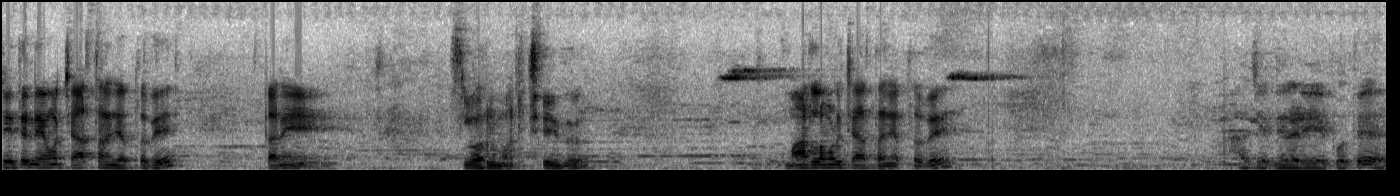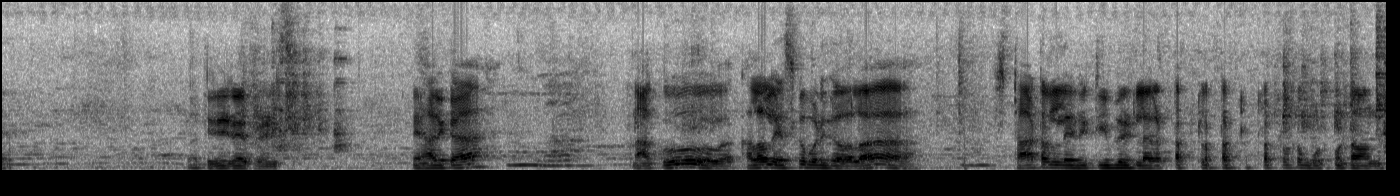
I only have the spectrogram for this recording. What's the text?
చైతన్య ఏమో చేస్తానని చెప్తుంది. కానీ స్లో అనమాట చేయదు. మాటల చేస్తానని చెప్తుంది. ఆ చట్నీ రెడీ అయిపోతే తిరిగి ఫ్రెండ్స్. నిహారిక నాకు కలర్లు ఎసుకబడి కావాలా? స్టార్టర్ లేని ట్యూబ్లైట్ లాగా టప్ టప్ టప్ టప్ టప్ టప్ కొట్టుకుంటా ఉంది.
